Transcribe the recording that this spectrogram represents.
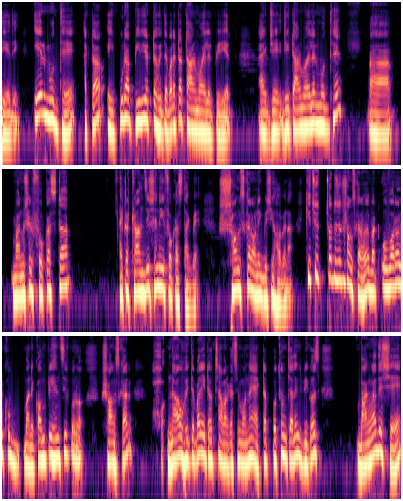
দিয়ে দিই। এর মধ্যে একটা, এই পুরা পিরিয়ডটা হইতে পারে একটা টার্ময়েলের পিরিয়ড যে যে টার্ময়েলের মধ্যে মানুষের ফোকাসটা একটা ট্রানজিশনেই ফোকাস থাকবে। সংস্কার অনেক বেশি হবে না। কিছু ছোট ছোট সংস্কার হবে বাট ওভারঅল খুব মানে কম্প্রিহেন্সিভ কোনো সংস্কার নাও হইতে পারে। এটা হচ্ছে আমার কাছে মনে হয় একটা প্রথম চ্যালেঞ্জ বিকজ বাংলাদেশে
